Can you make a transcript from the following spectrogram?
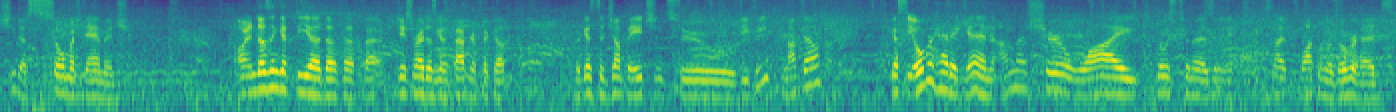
she does so much damage. Oh, and doesn't get the, uh, the, the Jason Riot doesn't get a Fafnir pickup, but gets the jump H into DP knockdown. Gets the overhead again. I'm not sure why Ghost Tuna isn't it's not blocking those overheads.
